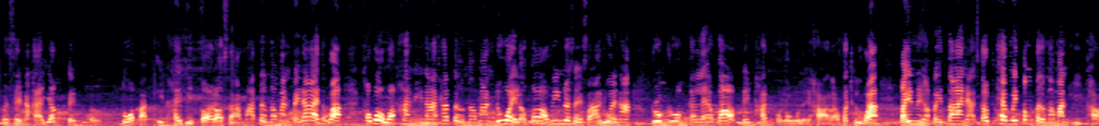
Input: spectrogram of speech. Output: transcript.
100%นะคะ ยังเป็นตัวปลั๊กอินไฮบริดก็เราสามารถเติมน้ำมันไปได้ แต่ว่าเขาบอกว่าคันนี้นะ ถ้าเติมน้ำมันด้วย แล้วก็วิ่งด้วยไฟฟ้าด้วยนะ รวมๆกันแล้วก็เป็นพันกว่าโลเลยค่ะ เราก็ถือว่าไปเหนือไปใต้เนี่ยก็แทบไม่ต้องเติมน้ำมันอีกค่ะ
